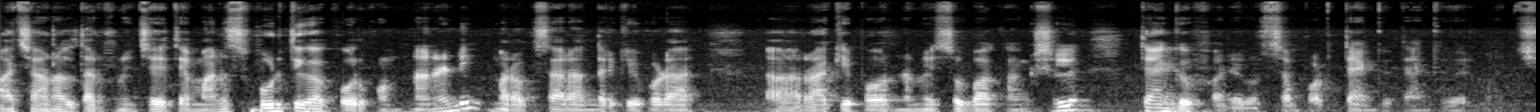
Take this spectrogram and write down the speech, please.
మా ఛానల్ తరఫు నుంచి అయితే మనస్ఫూర్తిగా కోరుకుంటున్నానండి. మరొకసారి అందరికీ కూడా రాఖీ పౌర్ణమి శుభాకాంక్షలు. Thank you for your support. Thank you thank you very much.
